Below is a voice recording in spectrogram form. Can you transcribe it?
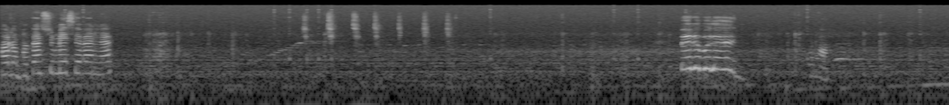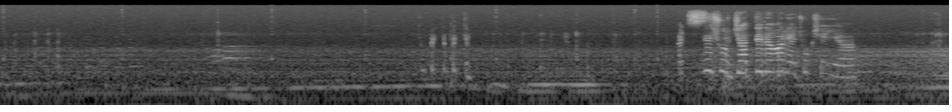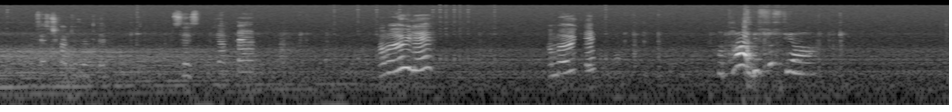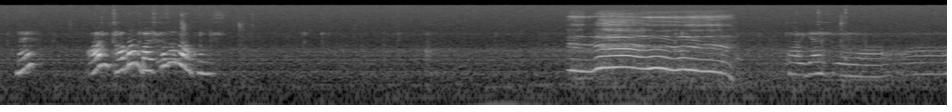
Pardon patent sürmeyi sevenler. Oha. Köpek köpek. Ay sizin şu caddede var ya çok şey ya. Ses çıkartıyor cadde. Ses cadde. Ama öyle. Ama öyle. Hata bir sus ya. Ne? Abi tamam başka zaman konuş. Ta gel şuraya ya.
